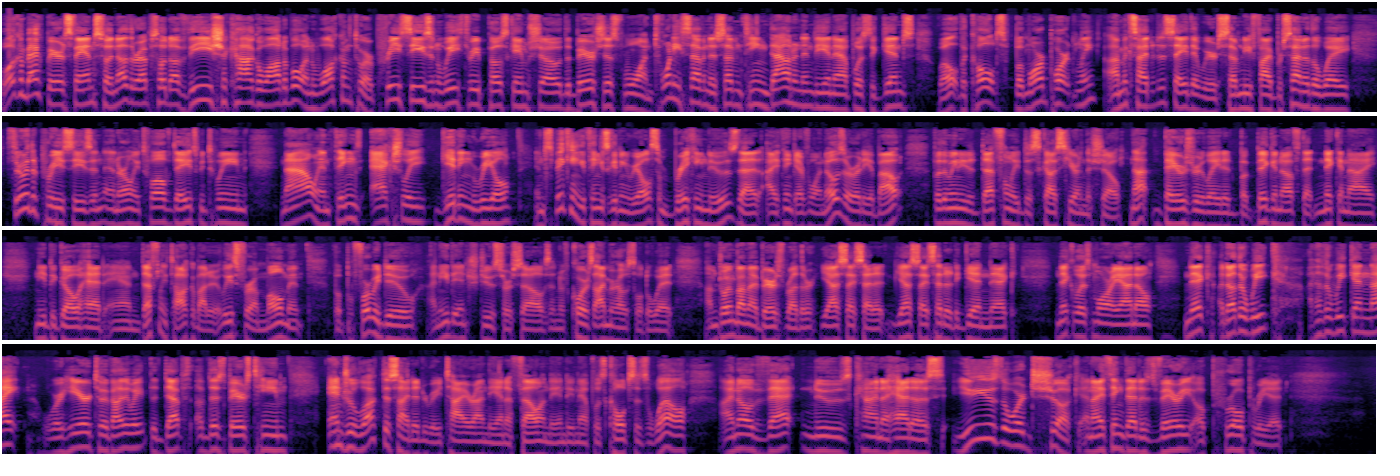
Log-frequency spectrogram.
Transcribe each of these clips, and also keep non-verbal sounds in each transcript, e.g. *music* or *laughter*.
Welcome back, Bears fans, to another episode of the Chicago Audible, and welcome to our preseason Week Three postgame show. The Bears just won, twenty-seven to seventeen, down in Indianapolis against well the Colts. But more importantly, I'm excited to say that we are seventy-five percent of the way through the preseason, and are only twelve days between now and things actually getting real. And speaking of things getting real, some breaking news that I think everyone knows already about, but that we need to definitely discuss here on the show. Not Bears related, but big enough that Nick and I need to go ahead and definitely talk about it, at least for a moment. But before we do, I need to introduce ourselves. And of course, I'm your host, Old DeWitt. I'm joined by my Bears brother. Yes, I said it. Yes, I said it again, Nick. Nicholas Moriano. Nick, another week, another weekend night. We're here to evaluate the depth of this Bears team. Andrew Luck decided to retire on the NFL and the Indianapolis Colts as well. I know that news kind of had us, you used the word shook, and I think that is very appropriate.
